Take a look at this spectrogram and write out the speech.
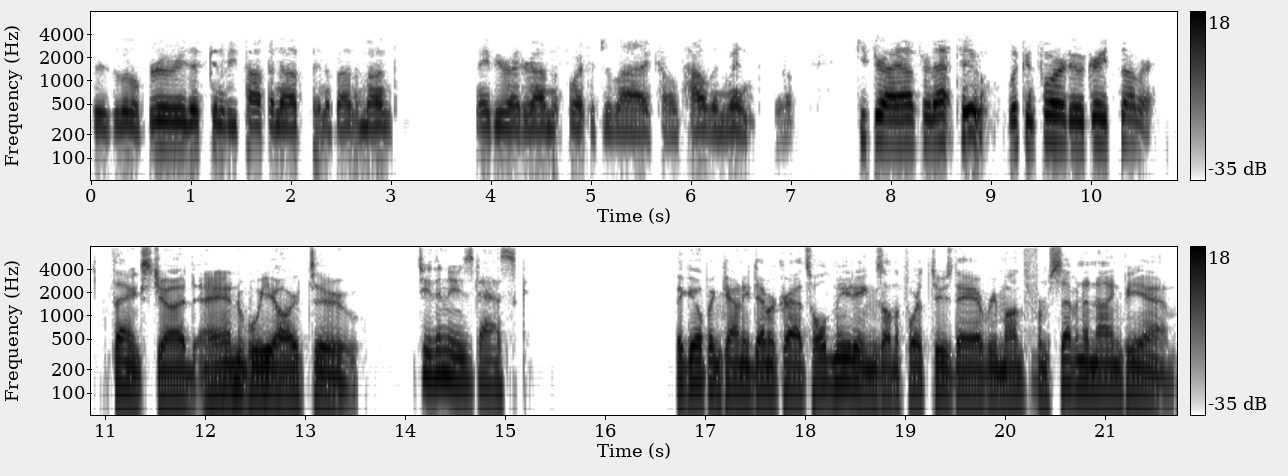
there's a little brewery that's going to be popping up in about a month maybe right around the 4th of July called Howlin' Wind. So keep your eye out for that too. Looking forward to a great summer. Thanks, Judd. And we are too. To the news desk. The Gilpin County Democrats hold meetings on the fourth Tuesday every month from 7 to 9 p.m.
